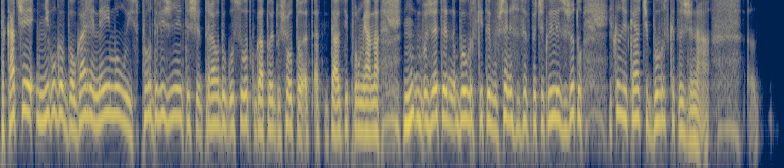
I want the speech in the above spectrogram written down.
Така че никога в България не е имало и спор дали жените ще трябва да гласуват, когато е дошъл тази промяна. Мъжете, българските въобще не са се впечатлили, защото искам да ви кажа, че българската жена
